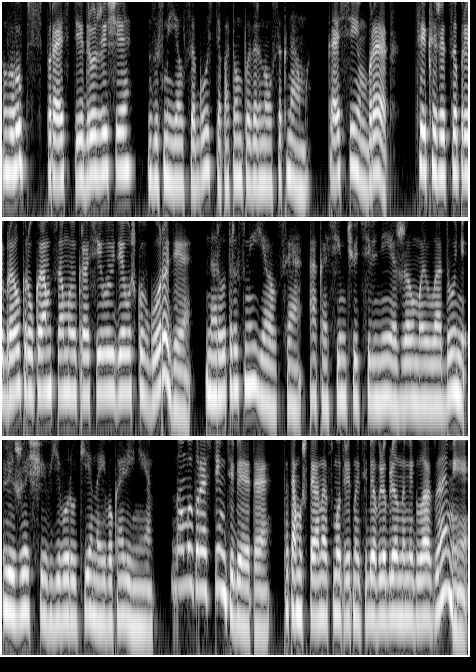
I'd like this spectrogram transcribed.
«Упс, прости, дружище», – засмеялся гость, а потом повернулся к нам. «Касим, брат, ты, кажется, прибрал к рукам самую красивую девушку в городе?» Народ рассмеялся, а Касим чуть сильнее сжал мою ладонь, лежащую в его руке на его колене. Но мы простим тебе это, потому что она смотрит на тебя влюбленными глазами,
